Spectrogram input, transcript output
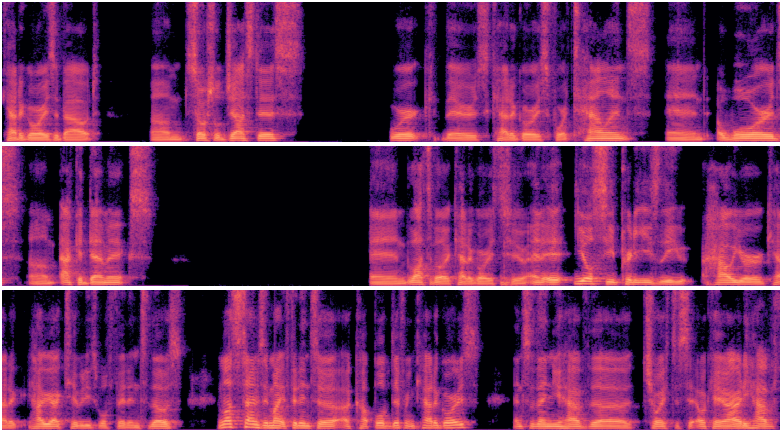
categories about um, social justice work. There's categories for talents and awards, um, academics, and lots of other categories too. And it you'll see pretty easily how your cate- how your activities will fit into those. And lots of times they might fit into a couple of different categories. And so then you have the choice to say, okay, I already have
